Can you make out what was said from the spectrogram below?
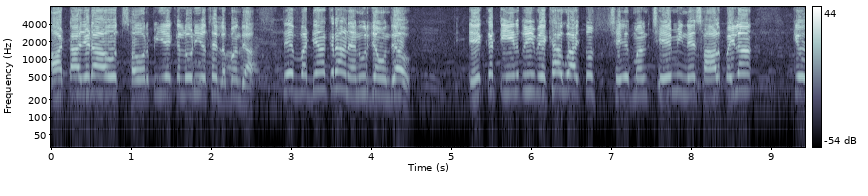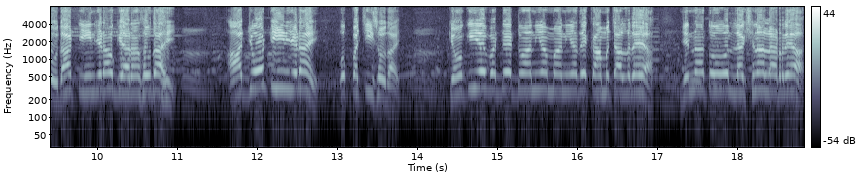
ਆਟਾ ਜਿਹੜਾ ਉਹ 100 ਰੁਪਏ ਕਿਲੋ ਨਹੀਂ ਉੱਥੇ ਲੱਭਣ ਦਿਆ। ਤੇ ਵੱਡਿਆਂ ਘਰਾਣਿਆਂ ਨੂੰ ਰਜਾਉਣ ਦਿਆ ਇੱਕ ਟੀਨ ਤੁਸੀਂ ਵੇਖਿਆ ਹੋਊਗਾ ਅੱਜ ਤੋਂ 6 ਮਨ 6 ਮਹੀਨੇ ਸਾਲ ਪਹਿਲਾਂ ਘਿਓ ਦਾ ਟੀਨ ਜਿਹੜਾ ਉਹ 1100 ਦਾ ਸੀ। ਅੱਜ ਉਹ ਟੀਨ ਜਿਹੜਾ ਏ ਉਹ 2500 ਦਾ ਏ। ਕਿਉਂਕਿ ਇਹ ਵੱਡੇ ਦਵਾਨੀਆਂ ਮਾਨੀਆਂ ਦੇ ਕੰਮ ਚੱਲ ਰਹੇ ਆ ਜਿਨ੍ਹਾਂ ਤੋਂ ਉਹ ਇਲੈਕਸ਼ਨਾਂ ਲੜ ਰਿਹਾ।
